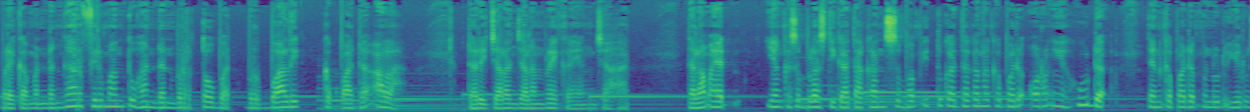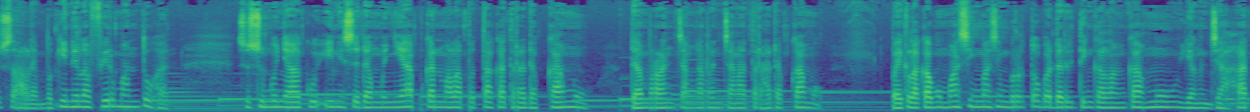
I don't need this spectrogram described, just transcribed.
Mereka mendengar firman Tuhan dan bertobat, berbalik kepada Allah dari jalan-jalan mereka yang jahat. Dalam ayat yang ke-11 dikatakan, sebab itu katakanlah kepada orang Yehuda dan kepada penduduk Yerusalem, beginilah firman Tuhan. Sesungguhnya aku ini sedang menyiapkan malapetaka terhadap kamu dan merancangkan rencana terhadap kamu Baiklah kamu masing-masing bertobat dari tingkah langkahmu yang jahat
